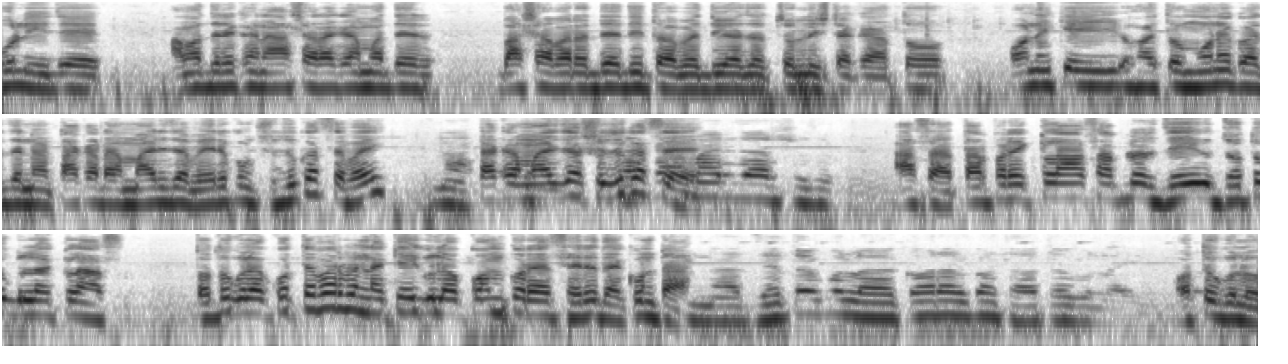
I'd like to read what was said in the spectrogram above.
বলি যে আমাদের এখানে আসার আগে আমাদের বাসা ভাড়া দিয়ে দিতে হবে দুই হাজার চল্লিশ টাকা। তো অনেকেই হয়তো মনে করে যে না টাকাটা মারি যাবে। এরকম সুযোগ আছে ভাই? টাকা মারি যাওয়ার সুযোগ আছে? আচ্ছা তারপরে ক্লাস আপনার যে যতগুলা ক্লাস ততগুলা করতে পারবেন নাকি এইগুলো কম করে ছেড়ে দেয়? কোনটা? না যেতগুলো করার কথা অতগুলাই। অতগুলো।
